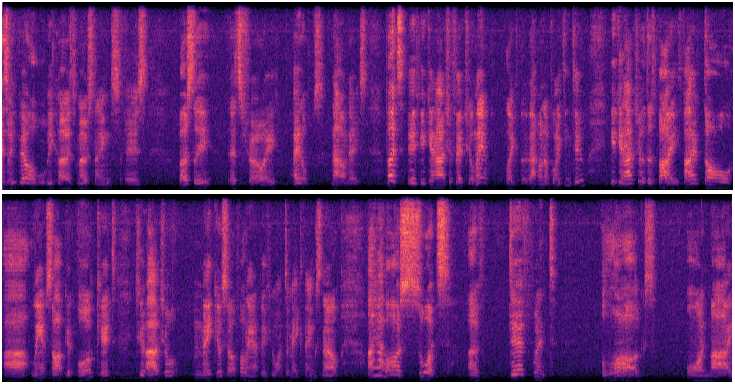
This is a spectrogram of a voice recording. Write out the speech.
is repairable because most things is Mostly, it's throwaway items nowadays. But if you can actually fix your lamp, like that one I'm pointing to, you can actually just buy a $5 uh, lamp socket or kit to actually make yourself a lamp if you want to make things. Now, I have all sorts of different blogs on my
